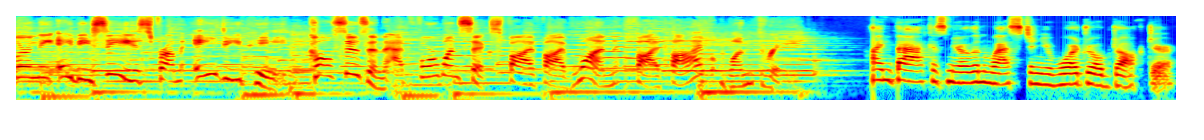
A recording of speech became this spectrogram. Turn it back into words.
Learn the ABCs from ADP. Call Susan at 416 551 5513. I'm back as Marilyn Weston, your wardrobe doctor.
